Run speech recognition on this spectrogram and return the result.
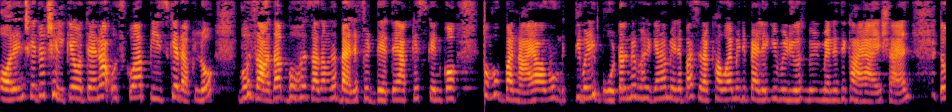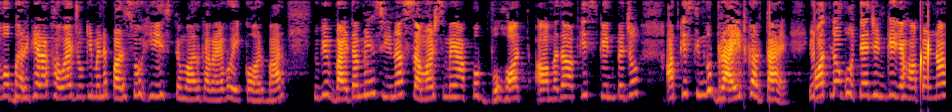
ऑरेंज के जो छिलके होते हैं ना उसको आप पीस के रख लो। वो ज़्यादा बहुत ज़्यादा मतलब बेनिफिट देते हैं आपके स्किन को। तो वो बनाया वो इतनी बड़ी बोतल में भर के ना मेरे पास रखा हुआ है। मेरी पहले की वीडियोस में भी मैंने दिखाया है शायद। तो वो भर के रखा हुआ है जो कि मैंने परसों ही इस्तेमाल करा है वो एक और बार। क्योंकि वाइटामिन सी ना समर्स में आपको बहुत आ, मतलब आपकी स्किन पे जो आपकी स्किन को ब्राइट करता है। बहुत लोग होते हैं जिनके यहाँ पर ना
